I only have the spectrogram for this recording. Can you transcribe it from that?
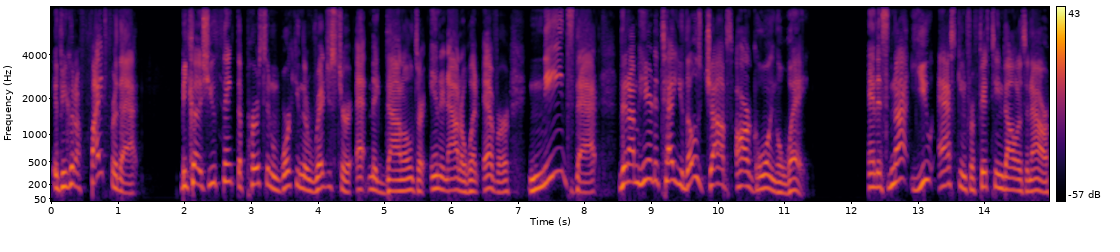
if you're going to fight for that, because you think the person working the register at McDonald's or In-N-Out or whatever needs that, then I'm here to tell you those jobs are going away. And it's not you asking for $15 an hour,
